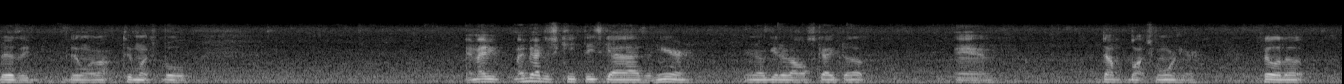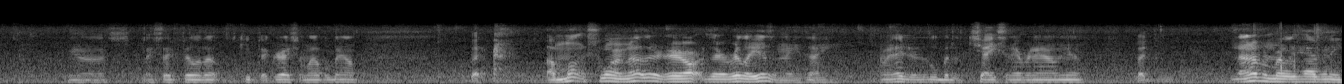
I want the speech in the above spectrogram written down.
busy with too much bull. And maybe maybe I just keep these guys in here, you know, get it all scaped up and dump a bunch more in here. Fill it up. You know, they say fill it up to keep the aggression level down. But amongst one another, there are, there really isn't anything. I mean, there's a little bit of chasing every now and then, but none of them really have any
